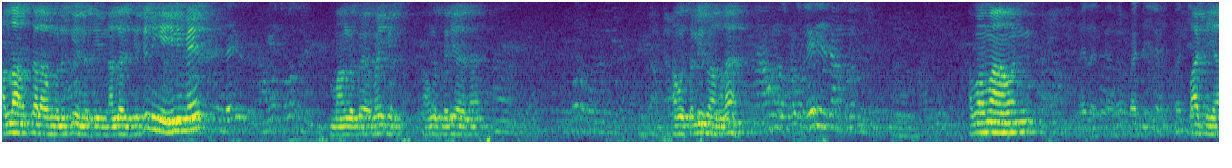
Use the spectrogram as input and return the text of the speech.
அல்லாஹ் அவங்களுக்கு என்ன செய்யும் நல்லது செய்யிட்டு நீங்கள் இனிமேல் அவங்க பே- மைக்கேல் அவங்க தெரியாதுல்ல அவங்க சொல்லிடுவாங்களா? அவங்க ஆமாம் அவன் பாட்டியா?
